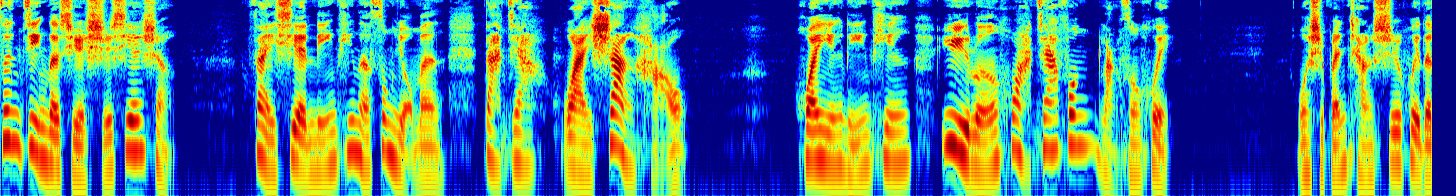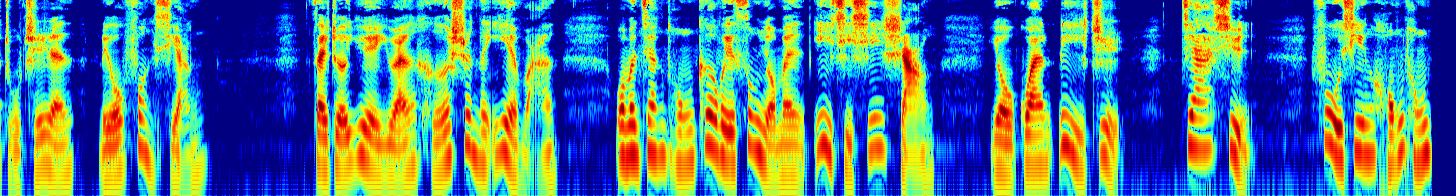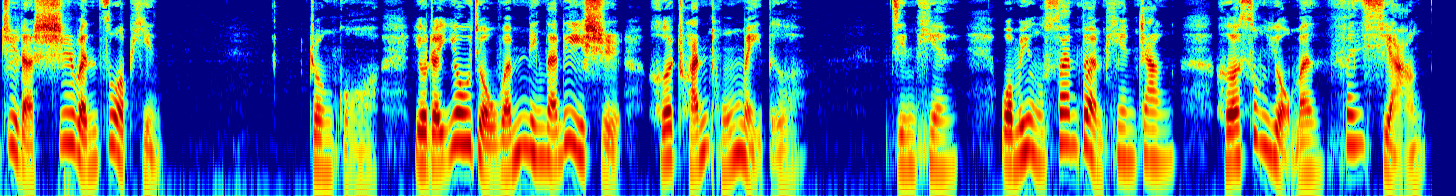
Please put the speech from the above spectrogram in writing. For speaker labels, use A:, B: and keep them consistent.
A: 尊敬的雪石先生，在线聆听的颂友们，大家晚上好！欢迎聆听玉轮画家风朗诵会。我是本场诗会的主持人刘凤祥。在这月圆和顺的夜晚，我们将同各位颂友们一起欣赏有关励志、家训。复兴红同志的诗文作品。中国有着悠久文明的历史和传统美德。今天，我们用三段篇章和宋友们分享。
